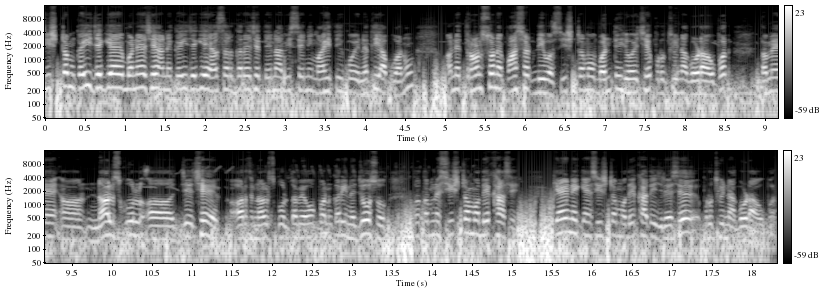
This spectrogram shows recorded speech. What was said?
સિસ્ટમ કઈ જગ્યાએ બને છે અને કઈ જગ્યાએ અસર કરે છે તેના વિશેની માહિતી કોઈ નથી આપવાનું. અને ત્રણસો દિવસ સિસ્ટમો બનતી જ હોય છે પૃથ્વીના ગોળા ઉપર. તમે નલ સ્કૂલ જે છે, અર્થ નલ સ્કૂલ તમે ઓપન કરીને જોશો તો તમને સિસ્ટમો દેખાશે. ક્યાંય ને ક્યાંય સિસ્ટમો દેખાતી જ રહેશે પૃથ્વીના ગોળા ઉપર.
